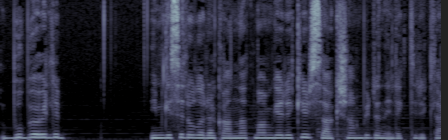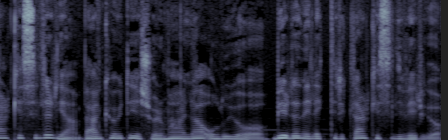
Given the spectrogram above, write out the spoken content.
bu böyle İmgesel olarak anlatmam gerekirse akşam birden elektrikler kesilir ya ben köyde yaşıyorum hala oluyor birden elektrikler kesili veriyor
